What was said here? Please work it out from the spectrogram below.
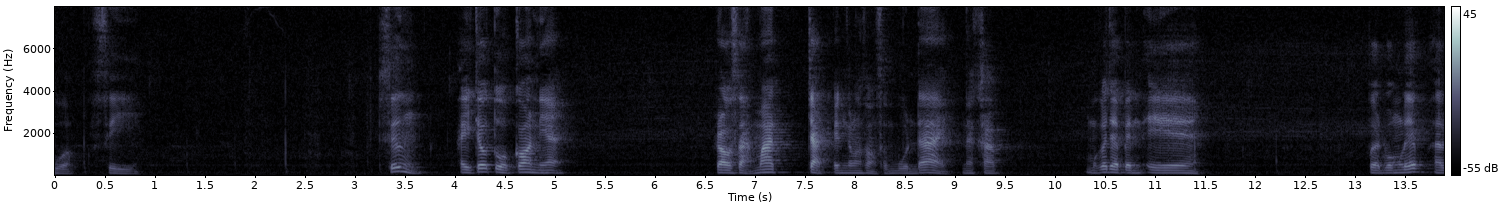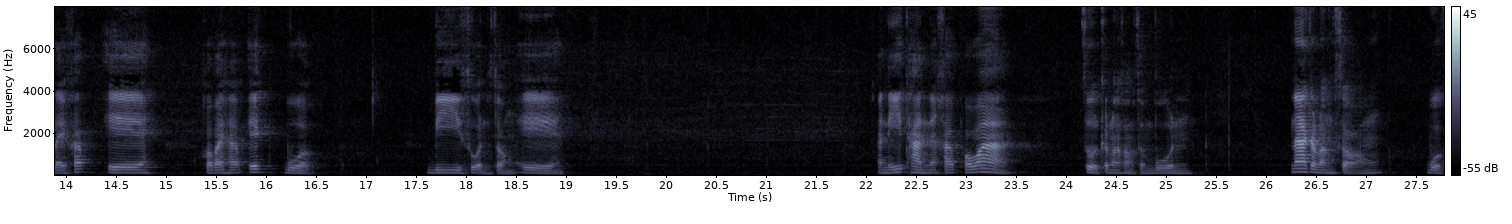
บวก c ซึ่งไอ้เจ้าตัวก้อนเนี้ยเราสามารถจัดเป็นกำลังสองสมบูรณ์ได้นะครับ มันก็จะเป็น a เปิดวงเล็บอะไรครับ a ขอไปครับ x บวก b ส่วน 2a อันนี้ทันนะครับ เพราะว่าสูตรกำลังสองสมบูรณ์ หน้ากำลังสองบวก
